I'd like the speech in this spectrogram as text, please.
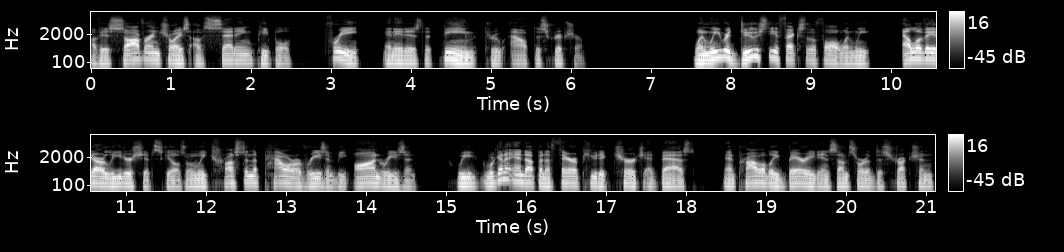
of his sovereign choice of setting people free, and it is the theme throughout the scripture. When we reduce the effects of the fall, when we elevate our leadership skills, when we trust in the power of reason beyond reason, we, we're going to end up in a therapeutic church at best and probably buried in some sort of destruction,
